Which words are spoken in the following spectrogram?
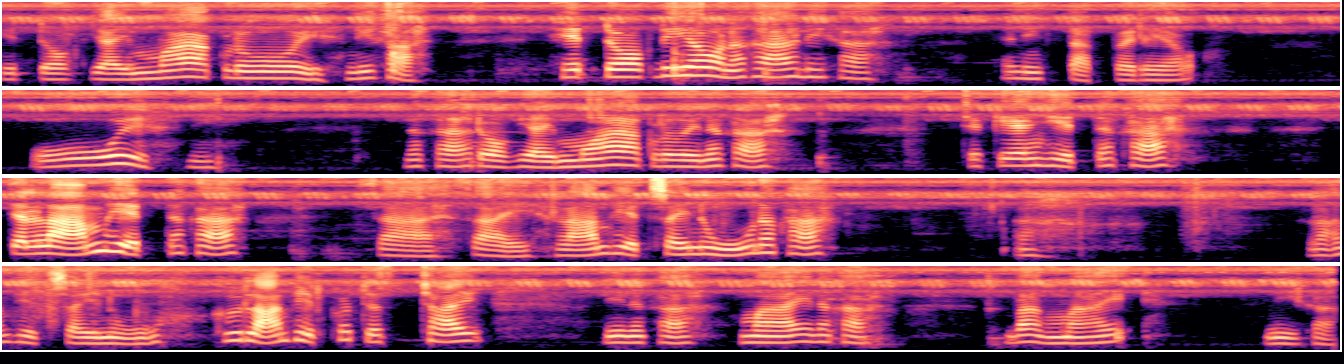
เห็ดดอกใหญ่มากเลยนี่ค่ะ ห็ดดอกเดียวนะคะ นี่ค่ะ อันนี้ตัดไปแล้ว โอ้ย นี่นะคะ ดอกใหญ่มากเลยนะคะ จะแกงเห็ดนะคะ จะหลามเห็ดนะคะ ใส่ใส่หลามเห็ดใส่หนูนะคะหลามเห็ดใส่หนู คือหลามเห็ดก็จะใช้ นี่นะคะ ไม้นะคะ บ้างไม้ นี่ค่ะ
